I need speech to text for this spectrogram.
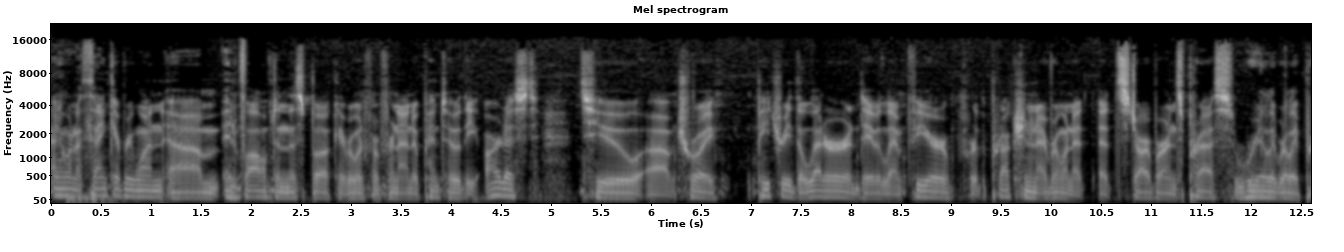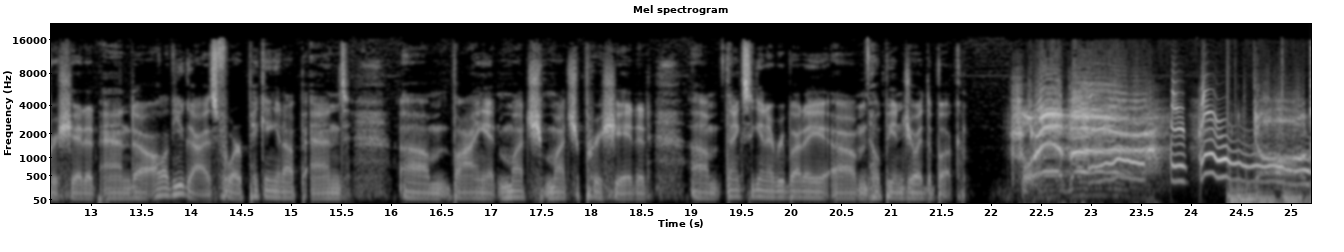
And I want to thank everyone um, involved in this book, everyone from Fernando Pinto, the artist, to Troy Peteri, the letter, and David Lanphear for the production, and everyone at, at Starburns Press. Really, really appreciate it. And uh, all of you guys for picking it up and um, buying it. Much, much appreciated. Um, thanks again, everybody. Um, hope you enjoyed the book. Forever. Dog.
